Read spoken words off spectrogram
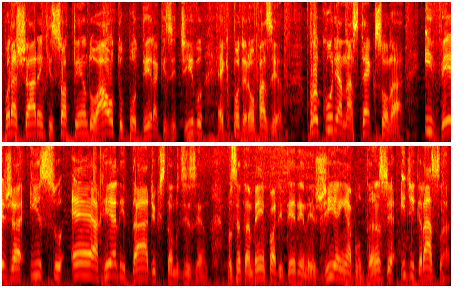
por acharem que só tendo alto poder aquisitivo é que poderão fazê-lo. Procure a Nastec Solar e veja isso é a realidade que estamos dizendo. Você também pode ter energia em abundância e de graça.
